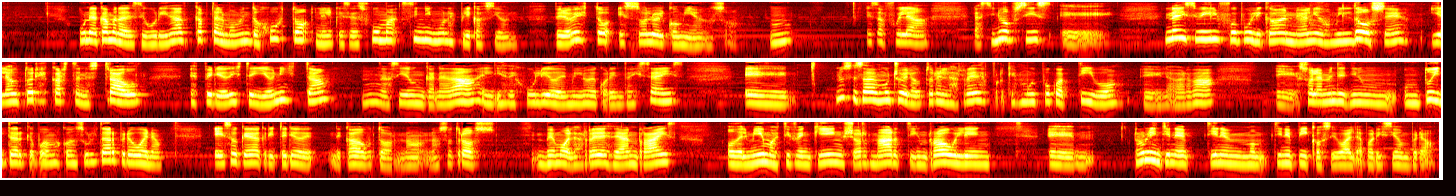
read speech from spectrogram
Una cámara de seguridad capta el momento justo en el que se esfuma sin ninguna explicación, pero esto es solo el comienzo. Esa fue la, sinopsis. Eh, Niceville fue publicado en el año 2012 y el autor es Karsten Stroud, es periodista y guionista, nacido en Canadá el 10 de julio de 1946. Eh, No se sabe mucho del autor en las redes porque es muy poco activo, eh, la verdad. Solamente tiene un, Twitter que podemos consultar, pero bueno, eso queda a criterio de, cada autor, ¿no? Nosotros vemos las redes de Anne Rice o del mismo Stephen King, George Martin, Rowling. Eh, Rowling tiene, tiene, tiene picos igual de aparición, pero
